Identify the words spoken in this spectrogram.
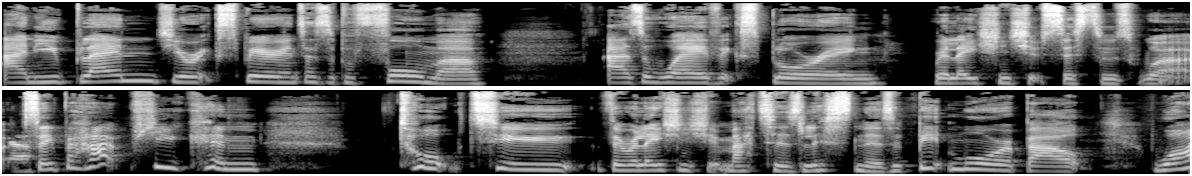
and you blend your experience as a performer as a way of exploring relationship systems work. Yeah. So perhaps you can talk to the Relationship Matters listeners a bit more about why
